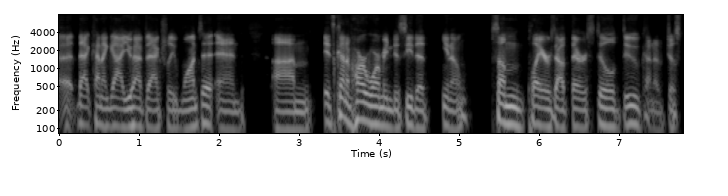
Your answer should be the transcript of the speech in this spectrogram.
uh, that kind of guy, you have to actually want it, and um, it's kind of heartwarming to see that you know some players out there still do kind of just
